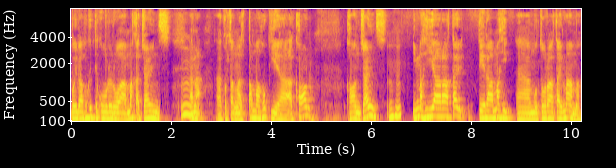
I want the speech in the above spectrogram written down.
koirā hoki te kōrero a Maka Jones, ana, ko tana tama hoki a Con, Con Jones. I mahi i a rātou tērā mahi mō tō rātou māmā.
